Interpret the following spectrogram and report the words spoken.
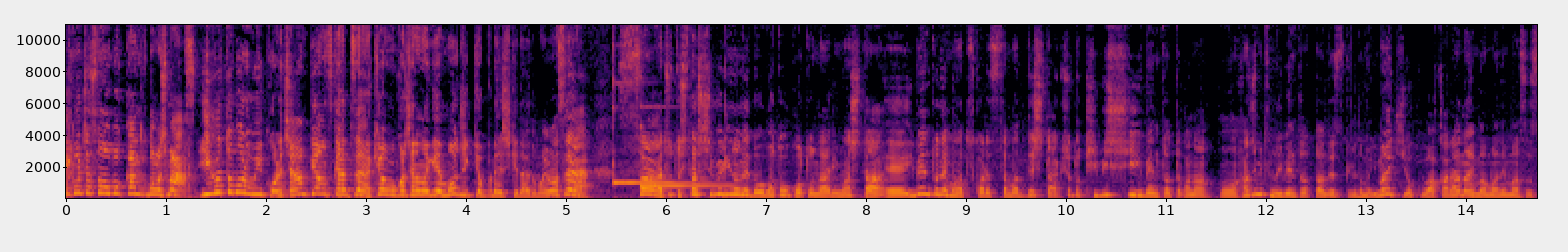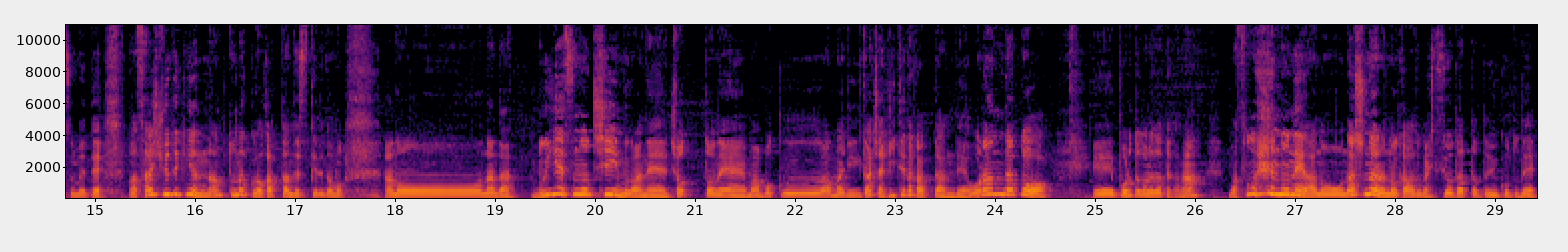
い、こんにちは、総僕監督と申します。e フットボールウィーク、これチャンピオンスカッツ。今日もこちらのゲームを実況プレイしていきたいと思います。さあ、ちょっと久しぶりのね、動画投稿となりました。えー、イベントね、まあ、疲れ様でした。ちょっと厳しいイベントだったかな。うん、初めてのイベントだったんですけれども、いまいちよくわからないままね、まあ、進めて、まあ、最終的にはなんとなく分かったんですけれども、あのー、なんだ、VS のチームがね、ちょっとね、まあ、僕、あんまりガチャ引いてなかったんで、オランダと、えー、ポルトガルだったかな？まあ、その辺のね、あの、ナショナルのカードが必要だったということで、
